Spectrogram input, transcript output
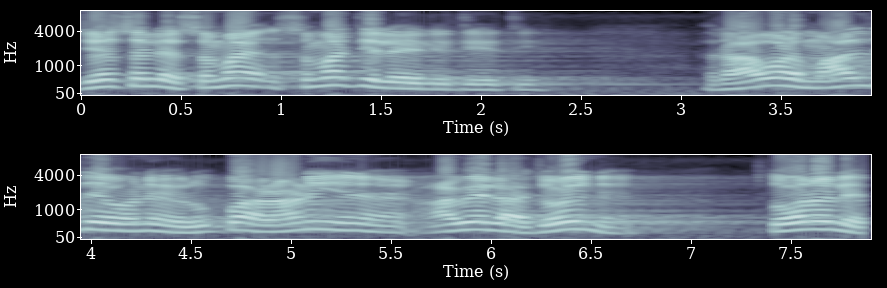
જેસલે સમા, સમાધિ લઈ લીધી હતી. રાવળ માલદેવ અને રૂપા રાણીને આવેલા જોઈને તોરલે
